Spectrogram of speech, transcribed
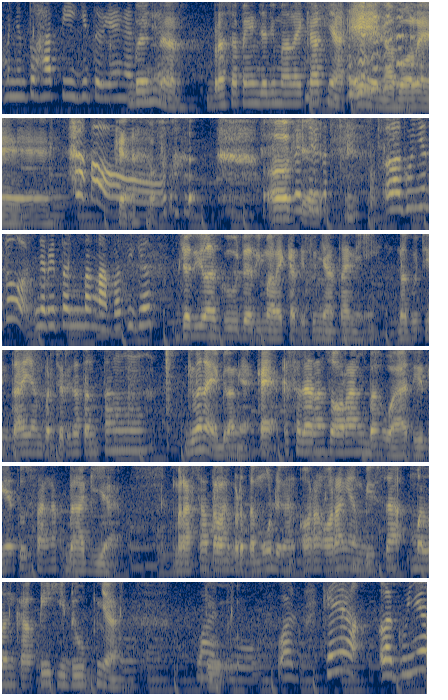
menyentuh hati gitu ya nggak sih? Bener, berasa pengen jadi malaikatnya. Eh, nggak boleh. Oh. Kenapa? Oke. cerita- Lagunya tuh nyerita tentang apa sih, Gat? Jadi lagu dari malaikat itu nyata nih. Lagu cinta yang bercerita tentang gimana ya bilangnya? Kayak kesadaran seorang bahwa dirinya tuh sangat bahagia. Merasa telah bertemu dengan orang-orang yang bisa melengkapi hidupnya. Tuh. Waduh. Kayaknya lagunya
